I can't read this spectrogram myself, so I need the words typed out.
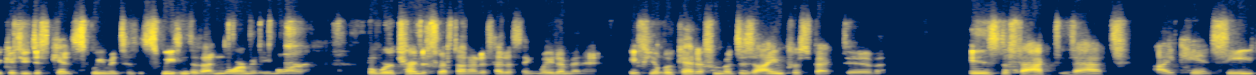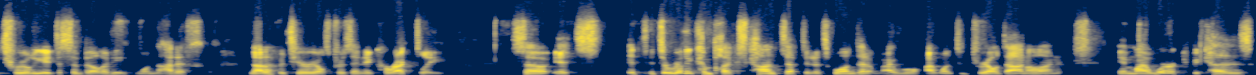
because you just can't squeeze into, squeeze into that norm anymore. But we're trying to flip that on its head of saying, wait a minute, if you look at it from a design perspective, is the fact that I can't see truly a disability? Well, not if not if materials presented correctly. So it's it's it's a really complex concept, and it's one that I will I want to drill down on in my work because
